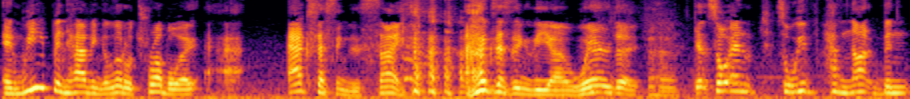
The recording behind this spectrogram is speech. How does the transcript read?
and we've been having a little trouble uh, accessing the site, accessing the uh, where the Uh-huh. get. So and so we have not been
